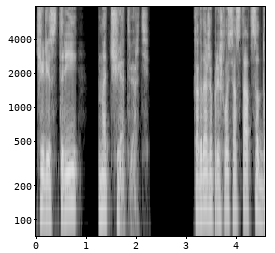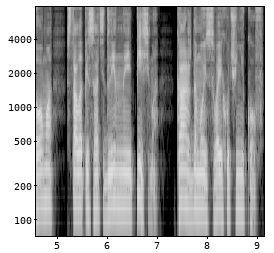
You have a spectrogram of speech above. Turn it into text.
Через три — на четверть. Когда же пришлось остаться дома, стала писать длинные письма каждому из своих учеников,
